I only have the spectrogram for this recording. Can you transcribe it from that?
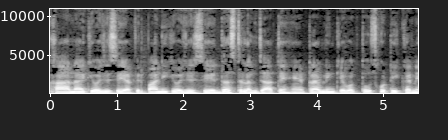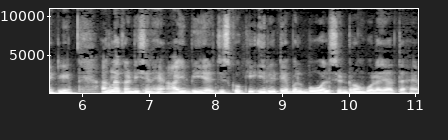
खाना की वजह से या फिर पानी की वजह से दस्त लग जाते हैं ट्रैवलिंग के वक्त तो उसको ठीक करने के लिए। अगला कंडीशन है आईबीएस जिसको कि इरिटेबल बोअल सिंड्रोम बोला जाता है।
